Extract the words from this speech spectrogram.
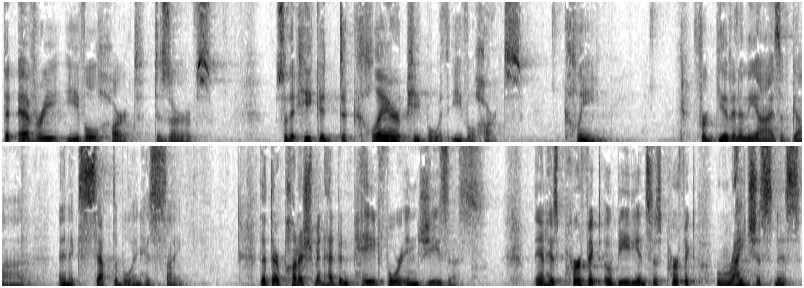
that every evil heart deserves so that he could declare people with evil hearts clean, forgiven in the eyes of God, and acceptable in his sight that their punishment had been paid for in Jesus. And his perfect obedience, his perfect righteousness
